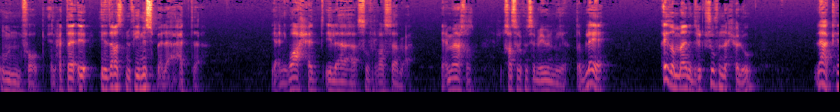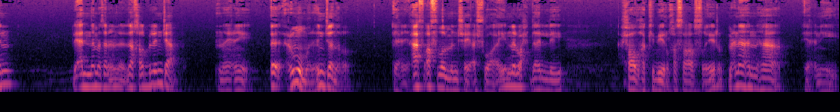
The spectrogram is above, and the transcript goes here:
ومن فوق يعني حتى درست إنه في نسبة لها حتى يعني واحد إلى 0.7 يعني ما اخر الخاصه يكون 70% طيب ليه؟ أيضا ما ندرك شوف إنه حلو لكن لأنه مثلا دخل بالإنجاب. إنه يعني عموما ان جنرال يعني أفضل من شيء عشوائي إن الوحدة اللي حوضها كبير وخصرها صغير معناها إنها يعني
